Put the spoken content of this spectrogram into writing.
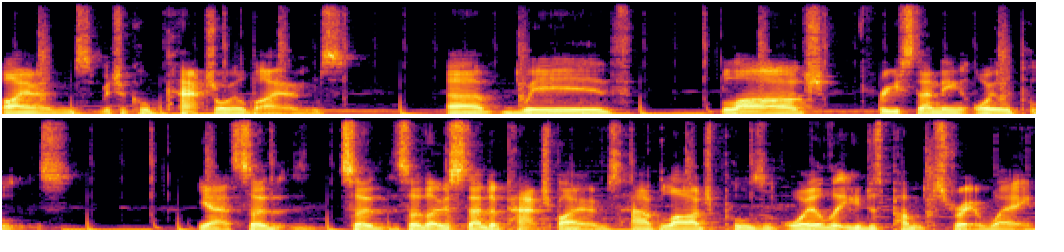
biomes, which are called patch oil biomes, uh, with large freestanding oil pools. Yeah, so so so those standard patch biomes have large pools of oil that you can just pump straight away.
